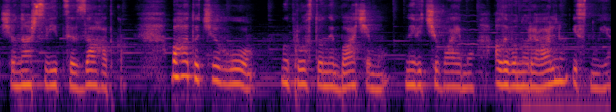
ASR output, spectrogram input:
що наш світ це загадка. Багато чого ми просто не бачимо, не відчуваємо, але воно реально існує.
